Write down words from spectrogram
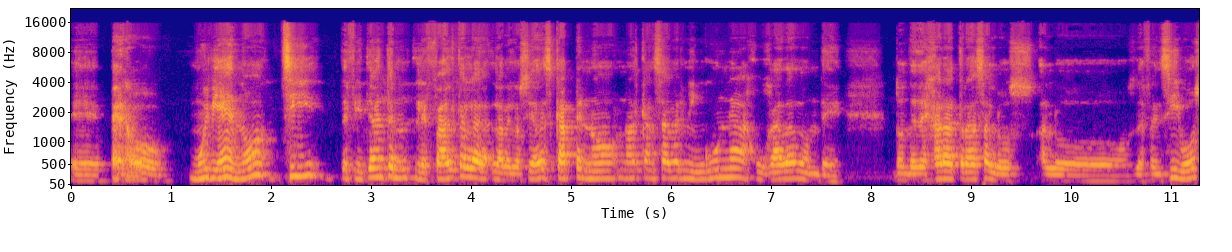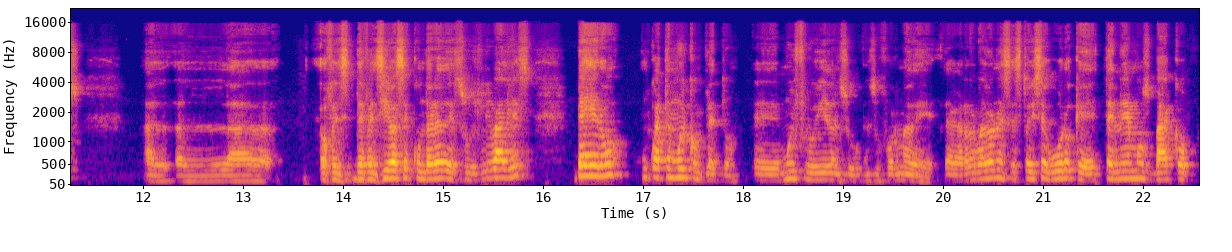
eh, pero muy bien, ¿no? Sí, definitivamente le falta la, velocidad de escape, no, no alcanza a ver ninguna jugada donde, donde dejar atrás a los, a los defensivos, a, la defensiva secundaria de sus rivales, pero un cuate muy completo, eh, muy fluido en su, en su forma de, agarrar balones. Estoy seguro que tenemos backup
